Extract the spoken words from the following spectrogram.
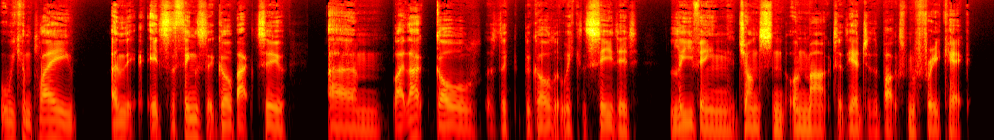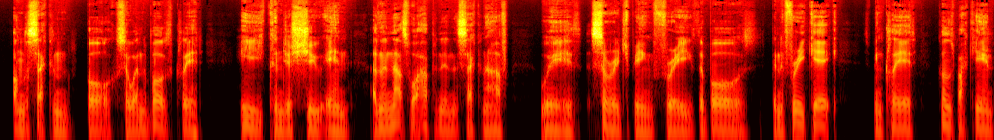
we can play, and it's the things that go back to um, like that goal, the, the goal that we conceded, leaving Johnson unmarked at the edge of the box from a free kick on the second ball. So when the ball's cleared, he can just shoot in. And then that's what happened in the second half with Surridge being free. The ball's been a free kick, it's been cleared, comes back in,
